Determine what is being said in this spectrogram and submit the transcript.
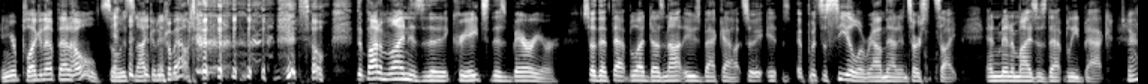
And you're plugging up that hole, so it's not going to come out. So the bottom line is that it creates this barrier so that that blood does not ooze back out. So it, it puts a seal around that insertion site and minimizes that bleed back. Sure.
